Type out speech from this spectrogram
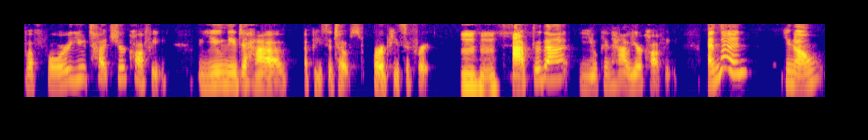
before you touch your coffee, you need to have a piece of toast or a piece of fruit. Mm-hmm. After that, you can have your coffee. And then, you know,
